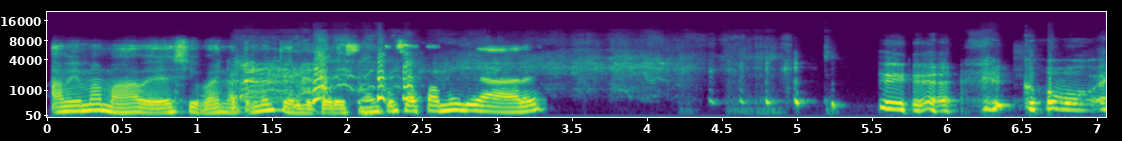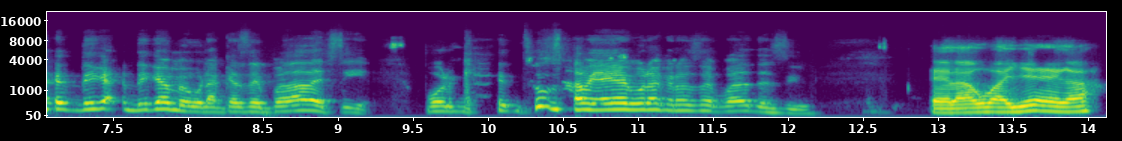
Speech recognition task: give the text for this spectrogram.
a mi mamá a veces y vaina, ¿tú me entiendes? Pero son cosas familiares. Como, diga, dígame una que se pueda decir, porque tú sabías hay alguna que no se puede decir. El agua llega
